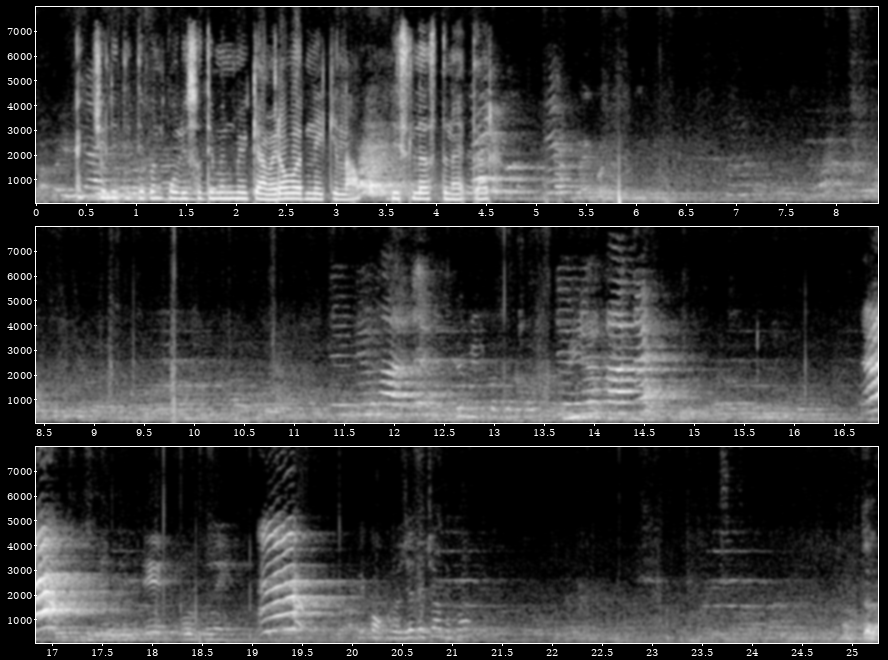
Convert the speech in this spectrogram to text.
ॲक्च्युली तिथे पण पोलीस होते म्हणून मी कॅमेरावर नाही केला. दिसलं असतं नाही तर चला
